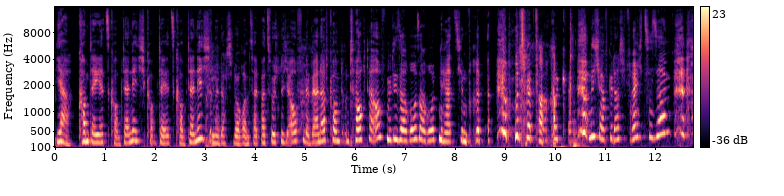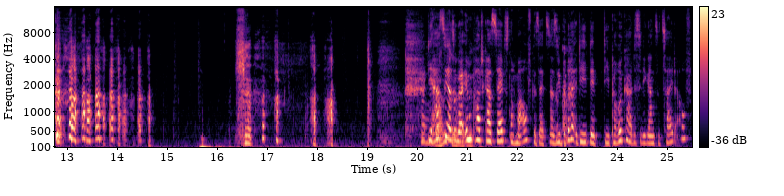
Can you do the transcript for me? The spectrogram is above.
ja, kommt er jetzt, kommt er nicht, kommt er jetzt, kommt er nicht. Und dann dachte ich, na, räum's halt mal zwischendurch auf. Und der Bernhard kommt und taucht da auf mit dieser rosaroten Herzchenbrille und der Perücke. Und ich habe gedacht, ich brech zusammen. Die hast du ja sogar im Podcast selbst nochmal aufgesetzt. Also die Brille, die, die, die Perücke hattest du die ganze Zeit auf.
